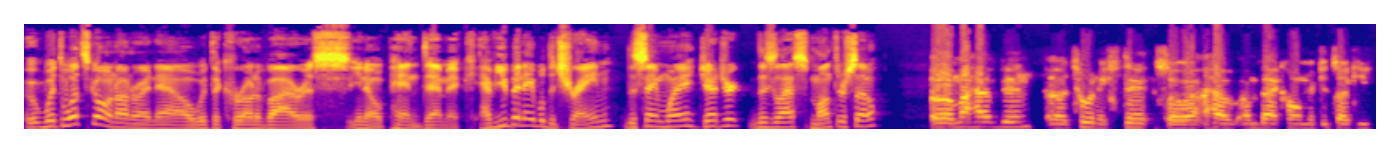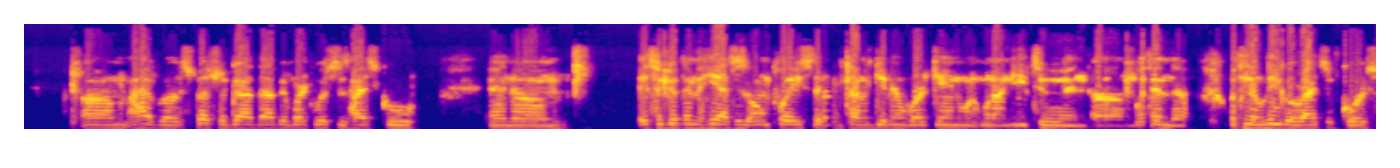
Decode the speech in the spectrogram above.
With what's going on right now with the coronavirus, you know, pandemic, have you been able to train the same way, Jedrick, this last month or so? Um, I have been uh, to an extent. So I have I'm back home in Kentucky. Um, I have a special guy that I've been working with since high school, and um, it's a good thing that he has his own place that I can kind of get in work in when, when I need to, and um, within the within the legal rights, of course.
